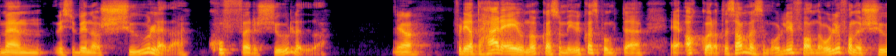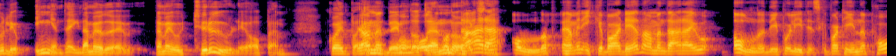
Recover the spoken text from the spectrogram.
men hvis du begynner å skjule det, hvorfor skjuler du det? Ja. Fordi at det her er jo noe som i utgangspunktet er akkurat det samme som oljefondet. Oljefondet skjuler jo ingenting. De er jo, de er jo utrolig åpne. Gå inn på ja, nbim.no. Alle ja, Men ikke bare det, da, men der er jo alle de politiske partiene på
